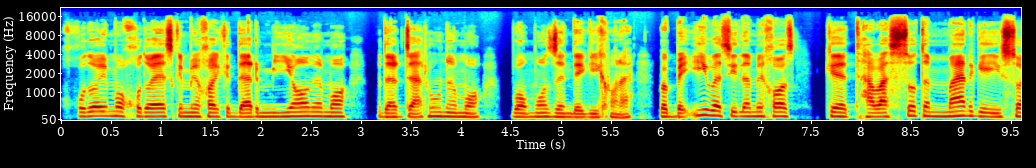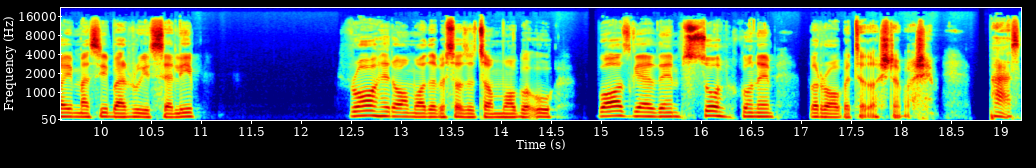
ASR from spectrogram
خدای ما خدایی است که می‌خواد که در میان ما و در درون ما با ما زندگی کنه و به این وسیله می‌خواست که توسط مرگ عیسی مسیح بر روی صلیب راه را آماده بسازه تا ما به او بازگردیم صلح کنیم و رابطه داشته باشیم. پس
